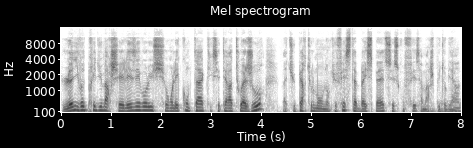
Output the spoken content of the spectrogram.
le niveau de prix du marché, les évolutions, les contacts, etc., tout à jour, bah, tu perds tout le monde. Donc tu fais step by step, c'est ce qu'on fait, ça marche plutôt bien.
